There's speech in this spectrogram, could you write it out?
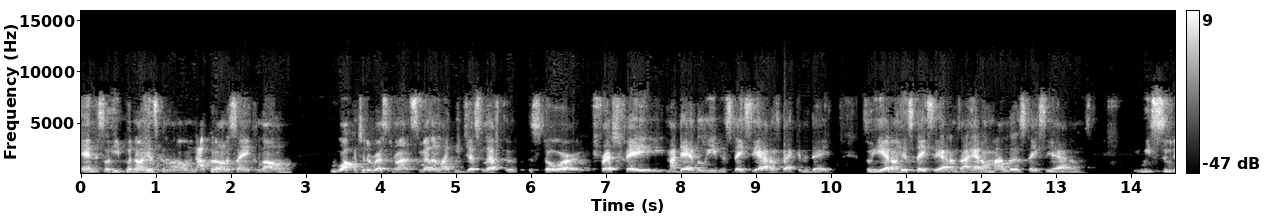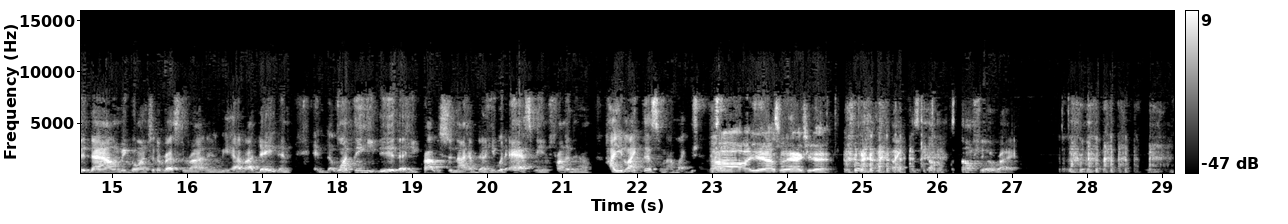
and so he put on his cologne and I put on the same cologne. We walk into the restaurant smelling like we just left the, the store, fresh fade. My dad believed in Stacy Adams back in the day. So he had on his Stacy Adams. I had on my little Stacy Adams we suited down, we go into the restaurant and we have our date. And, and the one thing he did that he probably should not have done, he would ask me in front of them, how you like this one? I'm like, oh yeah, I was gonna ask you that. like, this don't, this don't feel right.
